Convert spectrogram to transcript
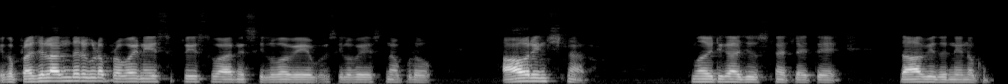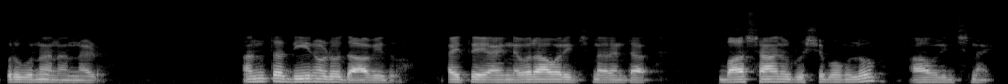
ఇక ప్రజలందరూ కూడా ప్రభైన యేసుక్రీస్తు వారిని సిలువ వే సిలువ వేసినప్పుడు ఆవరించినారు. మొదటిగా చూసినట్లయితే దావీదు నేను ఒక పురుగును అని అన్నాడు. అంత దీనుడు దావీదు. అయితే ఆయన ఎవరు ఆవరించినారంట? భాషాను వృషభములు ఆవరించినాయి.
